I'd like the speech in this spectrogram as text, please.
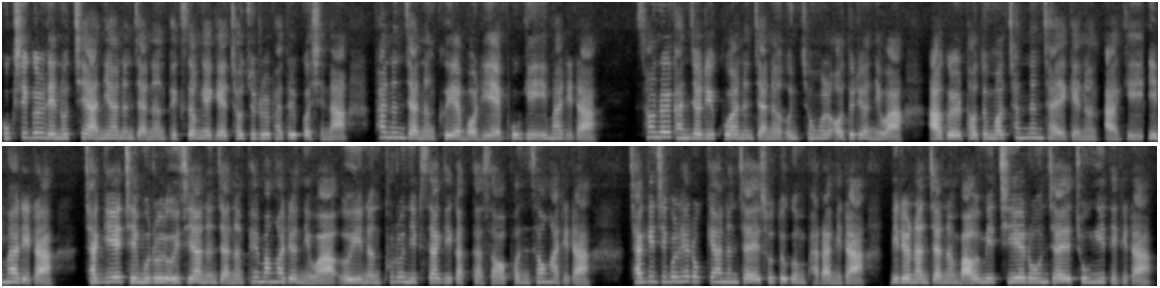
곡식을 내놓지 아니하는 자는 백성에게 저주를 받을 것이나 파는 자는 그의 머리에 복이 임하리라. 선을 간절히 구하는 자는 은총을 얻으려니와 악을 더듬어 찾는 자에게는 악이 임하리라. 자기의 재물을 의지하는 자는 패망하려니와 의인은 푸른 잎사귀 같아서 번성하리라. 자기 집을 해롭게 하는 자의 소득은 바람이라. 미련한 자는 마음이 지혜로운 자의 종이 되리라.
